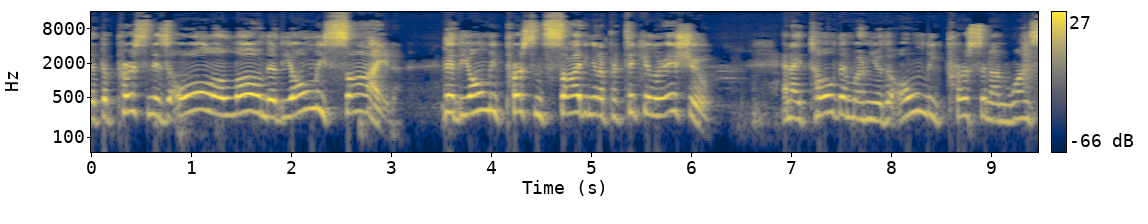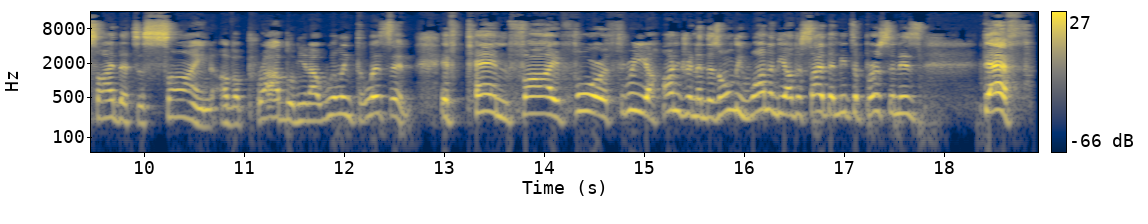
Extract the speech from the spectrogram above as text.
that the person is all alone. They're the only side. They're the only person siding in a particular issue. And I told them when you're the only person on one side, that's a sign of a problem. You're not willing to listen. If 10, 5, 4, 3, 100, and there's only one on the other side, that means a person is deaf.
